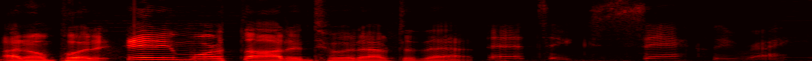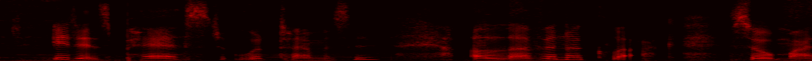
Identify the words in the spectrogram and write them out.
I don't put any more thought into it after that. That's exactly right. It is past. What time is it? Eleven o'clock. So my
